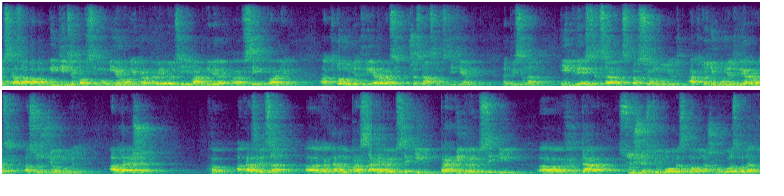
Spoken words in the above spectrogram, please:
«И сказал вам, идите по всему миру и проповедуйте Евангелие всей твари. А кто будет веровать, в 16 стихе написано, и креститься спасен будет, а кто не будет веровать, осужден будет. А дальше, оказывается, когда мы просаливаемся им, пропитываемся им, Э, да, сущностью Бога, самого нашего Господа,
